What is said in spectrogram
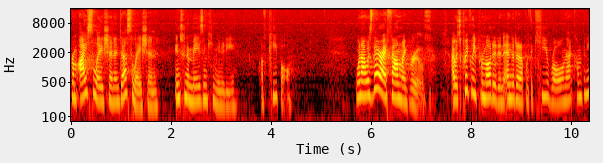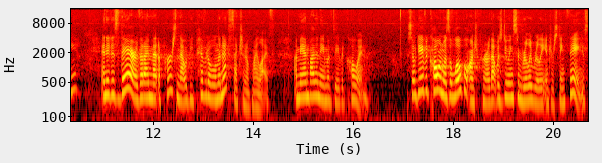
from isolation and desolation into an amazing community of people. When I was there, I found my groove. I was quickly promoted and ended up with a key role in that company. And it is there that I met a person that would be pivotal in the next section of my life, a man by the name of David Cohen. So, David Cohen was a local entrepreneur that was doing some really, really interesting things.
